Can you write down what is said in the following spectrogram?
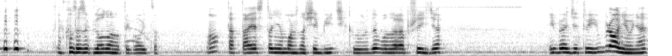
Jak ona zagląda na tego ojca. O, tata jest, to nie można się bić, kurde, bo zaraz przyjdzie. I będzie tu ich bronił, nie?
